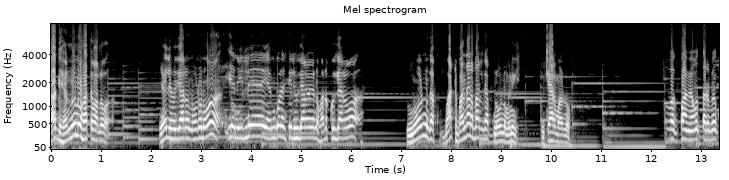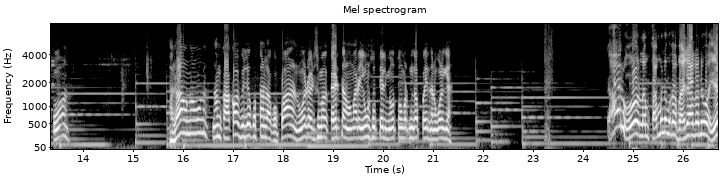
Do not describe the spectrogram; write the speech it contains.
ಲಗ್ ಹೆಣ್ಣು ಹತ್ತವಲ್ವ ಎಲ್ಲಿ ಹೋಗ್ಯಾರೋ ನೋಡುನು? ಏನು ಇಲ್ಲೇ ಎಮ್ಗಳು ಅಂತ ಇಲ್ಲಿ ಹೋಗ್ಯಾರೋ ಏನು ಹೊಲಕ್ಕೆ ಹೋಗ್ಯಾರೋ? ನೋಡ್ನು ಗಪ್ ಬಟ್ ಬಂದಾರ ಬರ್ಲಿ ಗಪ್ ನೋಡ್ನು ಮನಿಗೆ, ವಿಚಾರ ಮಾಡ್ನು. ಹೋಗ್ಬೇಕಪ್ಪ ಮೇವ್ ತರಬೇಕು. ಅಲ್ಲ ಅವನು ಅವನು ನಮ್ಮ ಕಾಕ ಬಿಲ್ಲೆ ಕೂತಾನಲ್ಲ ಗೊಪ್ಪ, ನೋಡಿ ಅಡಿಸಿ ಮಗ ಕೈಡ್ತಾನ ಮಾರ, ಇವ್ನು ಸುತ್ತಲ್ಲಿ ಮೇವ್ ತೊಗೊಂಬರ್ತಾನಪ್ಪ ಇಲ್ಲಿ ದನಗಳಿಗೆ. ಯಾರು? ನಮ್ಮ ತಮ್ಮ ಮಗ ಬಲೆ ಅಲ್ಲ ನೀವು? ಏ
